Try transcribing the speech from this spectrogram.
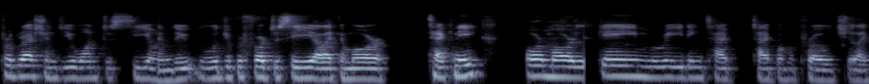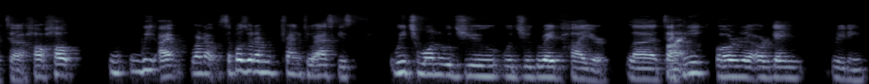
progression do you want to see on them? Do you, would you prefer to see uh, like a more technique or more game reading type type of approach? Like to, how how we I what I, suppose what I'm trying to ask is which one would you would you grade higher, uh, technique I, or or game reading?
